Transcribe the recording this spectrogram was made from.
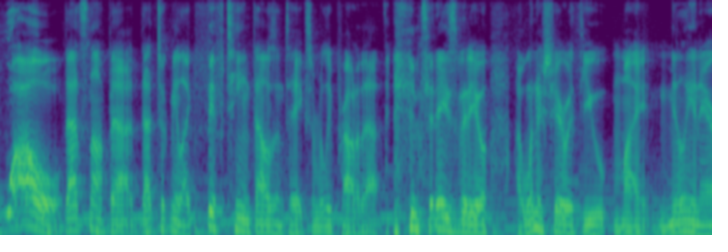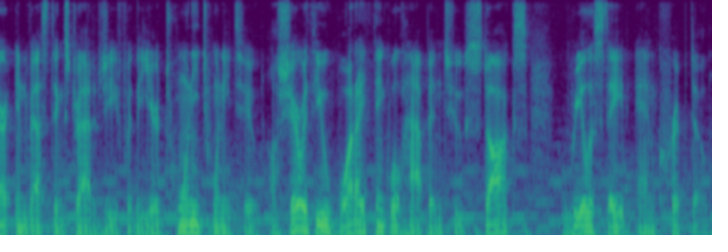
Whoa, that's not bad. That took me like 15,000 takes. I'm really proud of that. In today's video, I want to share with you my millionaire investing strategy for the year 2022. I'll share with you what I think will happen to stocks, real estate, and crypto.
